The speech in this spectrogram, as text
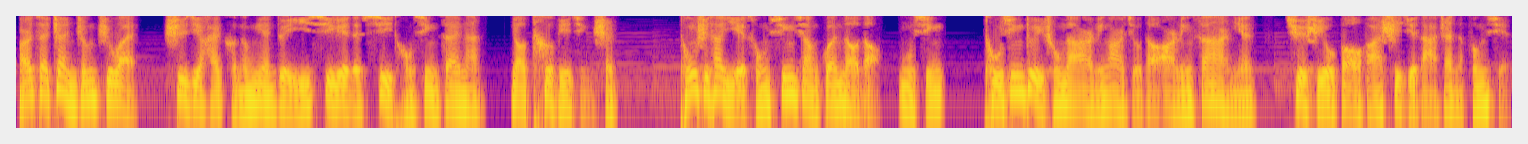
而在战争之外，世界还可能面对一系列的系统性灾难，要特别谨慎。同时，他也从星象观到到木星、土星对冲的二零二九到二零三二年，确实有爆发世界大战的风险。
